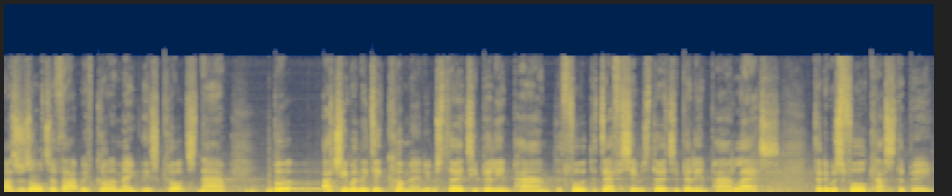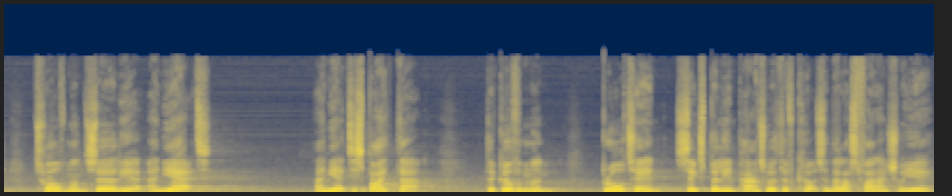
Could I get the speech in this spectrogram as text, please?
as a result of that, we've got to make these cuts now. But actually, when they did come in, it was 30 billion pound. The, the deficit was 30 billion pound less than it was forecast to be 12 months earlier. And yet, and yet, despite that, the government brought in £6 billion worth of cuts in the last financial year.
